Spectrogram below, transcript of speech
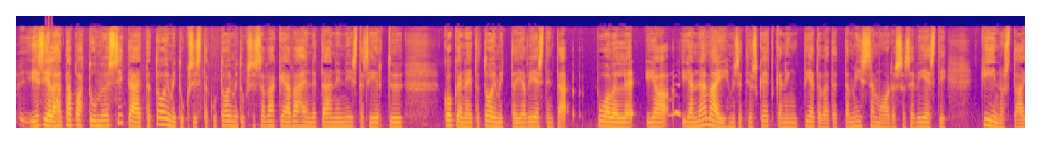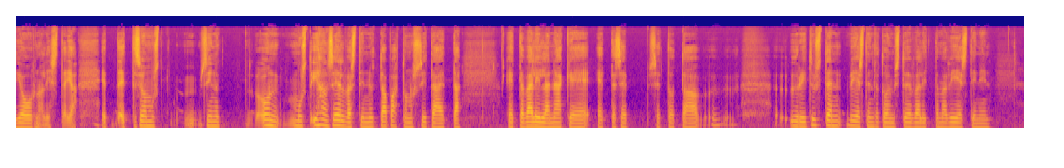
Ja siellähän tapahtuu myös sitä, että toimituksista, kun toimituksissa väkeä vähennetään, niin niistä siirtyy kokeneita toimittajia viestintäpuolelle ja, ja nämä ihmiset, jos ketkä, niin tietävät, että missä muodossa se viesti kiinnostaa journalisteja. Et, että se on musta, siinä on musta ihan selvästi nyt tapahtunut sitä, että, että välillä näkee, että se, se tota, yritysten viestintätoimistojen välittämä viesti, niin,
